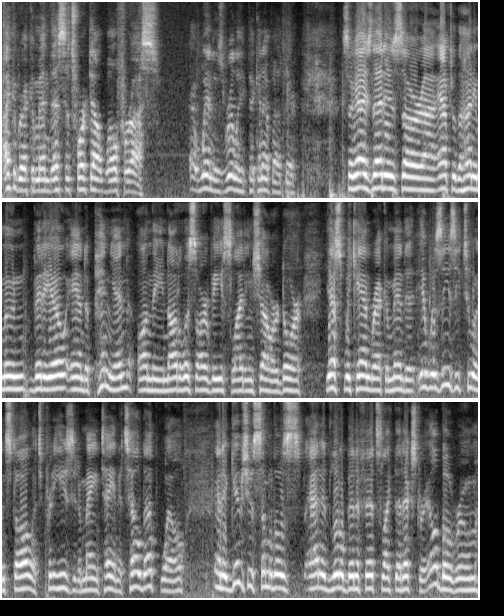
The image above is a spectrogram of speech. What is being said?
I could recommend this. It's worked out well for us. That wind is really picking up out there. So guys, that is our uh, after the honeymoon video and opinion on the Nautilus RV sliding shower door. Yes, we can recommend it. It was easy to install. It's pretty easy to maintain. It's held up well. And it gives you some of those added little benefits like that extra elbow room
